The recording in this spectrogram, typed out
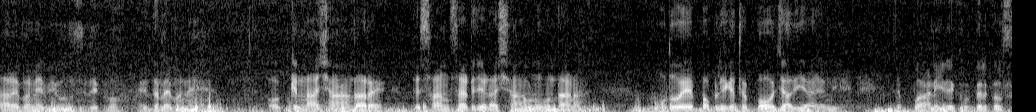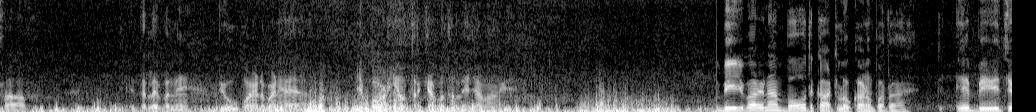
ਸਾਰੇ ਬੰਨੇ ਵਿਊ ਤੁਸੀਂ ਦੇਖੋ, ਇਧਰਲੇ ਬੰਨੇ। ਉਹ ਕਿੰਨਾ ਸ਼ਾਨਦਾਰ ਹੈ ਤੇ ਸਨਸੈਟ ਜਿਹੜਾ ਸ਼ਾਮ ਨੂੰ ਹੁੰਦਾ ਨਾ, ਉਦੋਂ ਇਹ ਪਬਲਿਕ ਇੱਥੇ ਬਹੁਤ ਜ਼ਿਆਦਾ ਆ ਜਾਂਦੀ ਹੈ। ਤੇ ਪਾਣੀ ਦੇਖੋ ਬਿਲਕੁਲ ਸਾਫ਼। ਇਧਰਲੇ ਬੰਨੇ ਵਿਊ ਪੁਆਇੰਟ ਬਣਿਆ ਆ। ਇਹ ਪੌੜੀਆਂ ਉਤਰ ਕੇ ਆਪਾਂ ਥੱਲੇ ਜਾਵਾਂਗੇ। ਬੀਚ ਬਾਰੇ ਨਾ ਬਹੁਤ ਘੱਟ ਲੋਕਾਂ ਨੂੰ ਪਤਾ ਹੈ। ਇਹ ਬੀਚ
